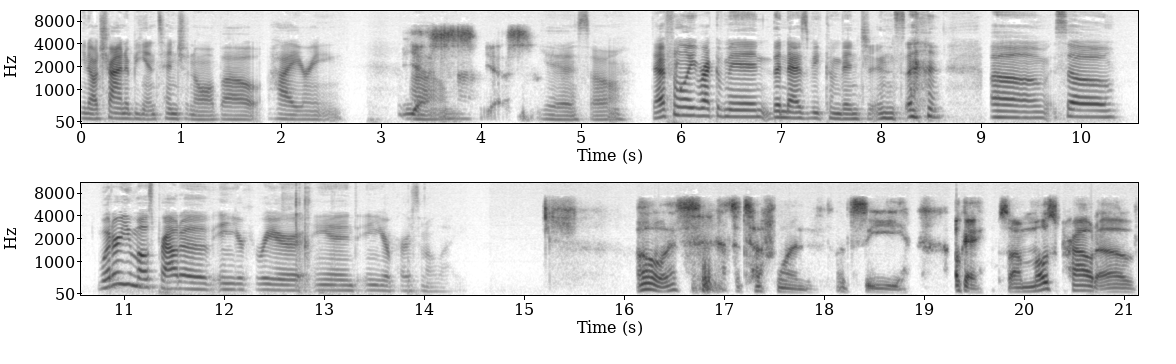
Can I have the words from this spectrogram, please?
you know, trying to be intentional about hiring. Yes. Um, yes. Yeah. So definitely recommend the NSBE conventions. um, so what are you most proud of in your career and in your personal life? Oh, that's that's a tough one. Let's see. Okay, so I'm most proud of.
